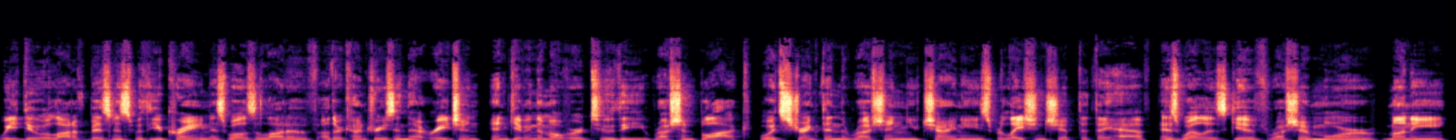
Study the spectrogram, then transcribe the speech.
We do a lot of business with Ukraine as well as a lot of other countries in that region, and giving them over to the Russian bloc would strengthen the Russian Chinese relationship that they have, as well as give Russia more money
